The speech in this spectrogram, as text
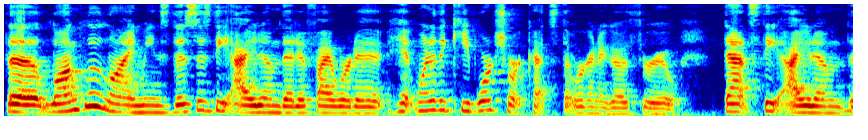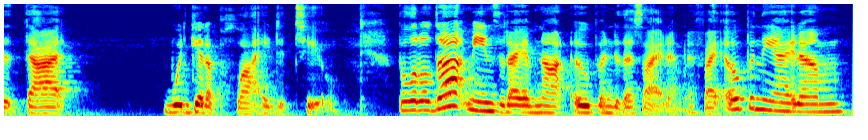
The long blue line means this is the item that if I were to hit one of the keyboard shortcuts that we're going to go through, that's the item that that would get applied to. The little dot means that I have not opened this item. If I open the item,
